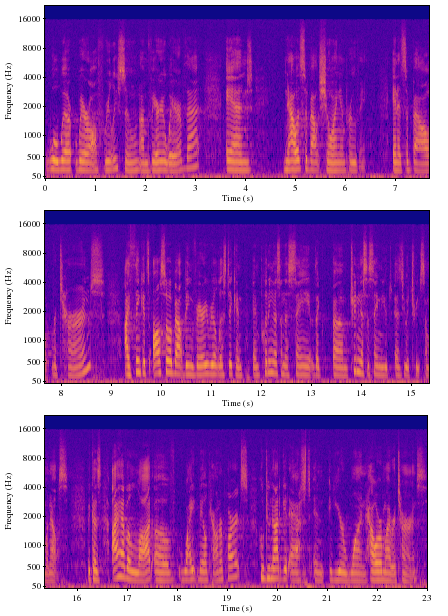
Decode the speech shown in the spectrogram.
will wear, wear off really soon. I'm very aware of that, and now it's about showing and proving, and it's about returns. I think it's also about being very realistic and, and putting us on the same, like um, treating us the same you, as you would treat someone else. Because I have a lot of white male counterparts who do not get asked in, in year one, how are my returns?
